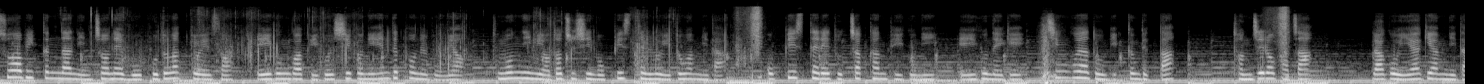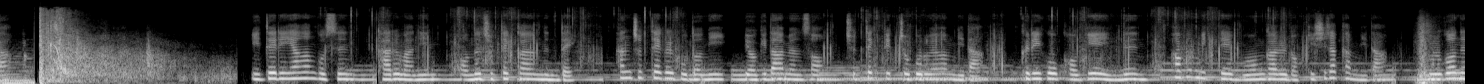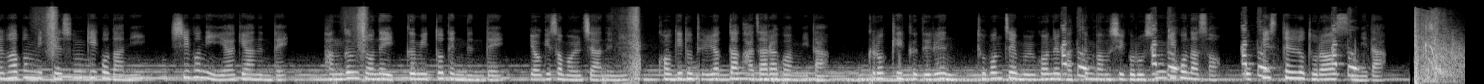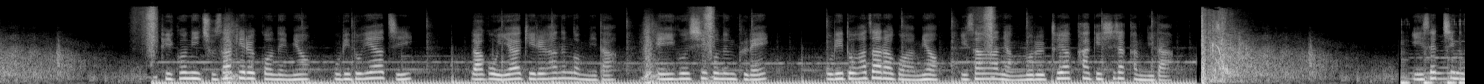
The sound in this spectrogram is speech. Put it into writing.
수업이 끝난 인천의 모 고등학교에서 A군과 B군, C군이 핸드폰을 보며 부모님이 얻어주신 오피스텔로 이동합니다. 오피스텔에 도착한 B군이 A군에게 친구야 돈 입금됐다. 던지러 가자. 라고 이야기합니다. 이들이 향한 곳은 다름 아닌 어느 주택가였는데 한 주택을 보더니 여기다 하면서 주택빛 쪽으로 향합니다. 그리고 거기에 있는 화분 밑에 무언가를 넣기 시작합니다. 물건을 화분 밑에 숨기고 나니 시군이 이야기하는데 방금 전에 입금이 또 됐는데 여기서 멀지 않으니 거기도 들렸다 가자라고 합니다. 그렇게 그들은 두 번째 물건을 같은 방식으로 숨기고 나서 오피스텔로 돌아왔습니다. 비군이 주사기를 꺼내며 우리도 해야지 라고 이야기를 하는 겁니다. A군 C군은 그래 우리도 하자라고 하며 이상한 약물을 투약하기 시작합니다. 이 세 친구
